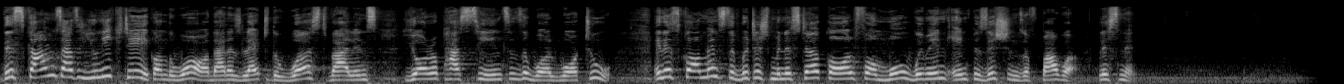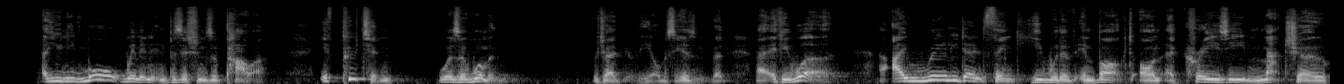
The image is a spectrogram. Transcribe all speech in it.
This comes as a unique take on the war that has led to the worst violence Europe has seen since the World War II. In his comments, the British minister called for more women in positions of power. Listen in. Uh, you need more women in positions of power. If Putin was a woman, which I, he obviously isn't, but uh, if he were, I really don't think he would have embarked on a crazy macho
